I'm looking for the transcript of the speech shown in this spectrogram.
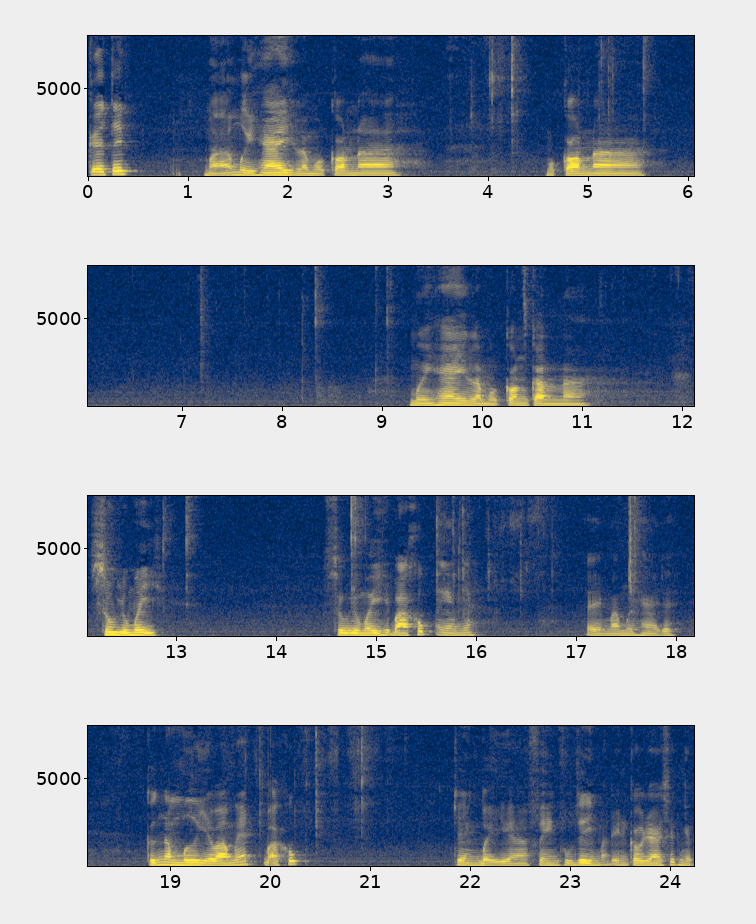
Kế tiếp, mã 12 là một con à, một con à, 12 là một con cần Suzumi. Suzumi ba khúc anh em nhé. Đây mã 12 đây. Cứng 50 và 3 mét ba khúc. Trang bị à, uh, fan Fuji mắt in coi ra xuất nhập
